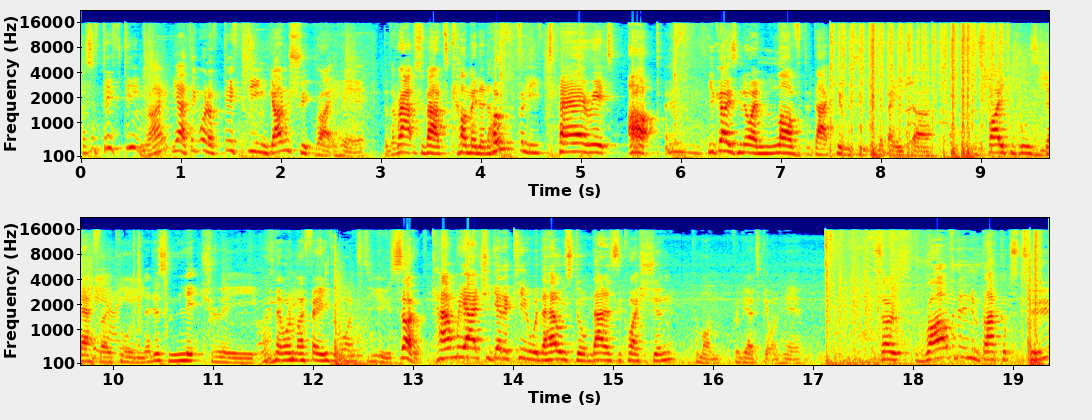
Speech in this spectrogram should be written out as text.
That's a 15, right? Yeah, I think we're on a 15 gun streak right here. But the RAP's about to come in and hopefully tear it up. You guys know I loved that kill streak in the beta. Spiky Balls of Death, I call them. They're just literally, they're one of my favorite ones to use. So, can we actually get a kill with the Hellstorm? That is the question. Come on, could be able to get one here. So, rather than in Black Ops 2,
